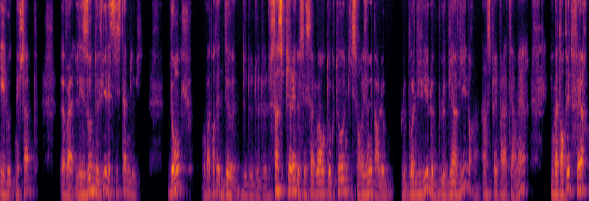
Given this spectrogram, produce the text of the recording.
et l'autre m'échappe, voilà, les zones de vie et les systèmes de vie. Donc, on va tenter de, s'inspirer de ces savoirs autochtones qui sont résumés par le, bois de le, bien vivre, inspiré par la terre-mère. On va tenter de faire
